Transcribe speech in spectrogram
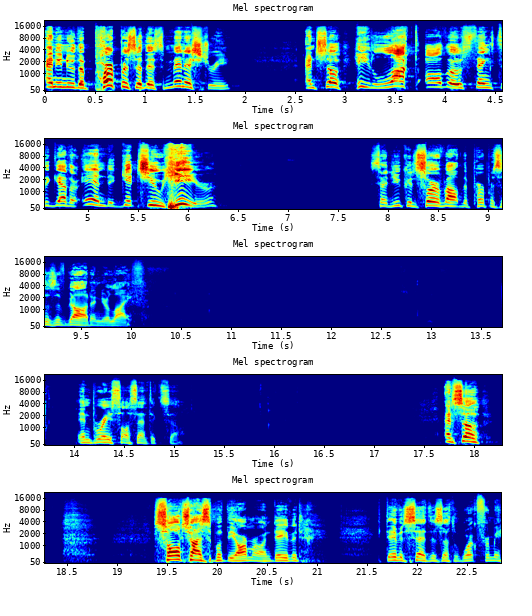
and he knew the purpose of this ministry. And so he locked all those things together in to get you here, said you could serve out the purposes of God in your life. Embrace authentic self. And so Saul tries to put the armor on David. David said, This doesn't work for me.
